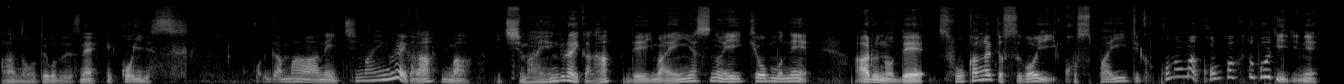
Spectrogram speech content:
あの、ということですね。結構いいです。これがまあね、1万円ぐらいかな今。1万円ぐらいかなで、今、円安の影響もね、あるので、そう考えるとすごいコスパいいというか、このまあコンパクトボディでね、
